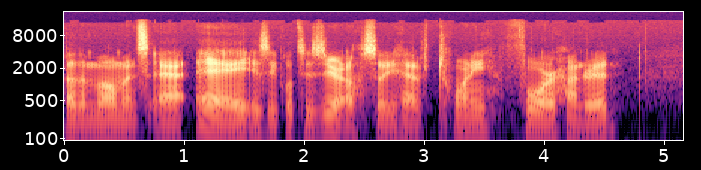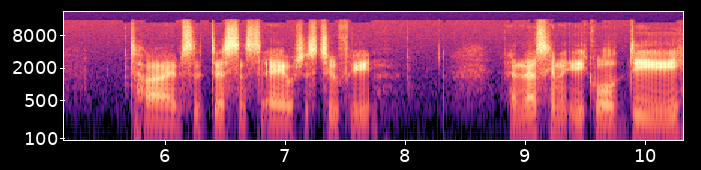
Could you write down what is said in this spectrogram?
of the moments at A is equal to 0. So you have 2400 times the distance to A, which is 2 feet. And that's going to equal D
